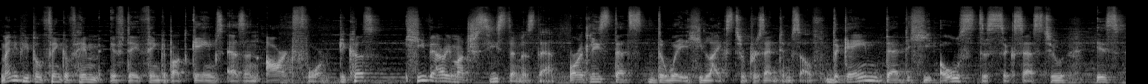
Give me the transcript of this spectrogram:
Many people think of him if they think about games as an art form, because he very much sees them as that, or at least that's the way he likes to present himself. The game that he owes this success to is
